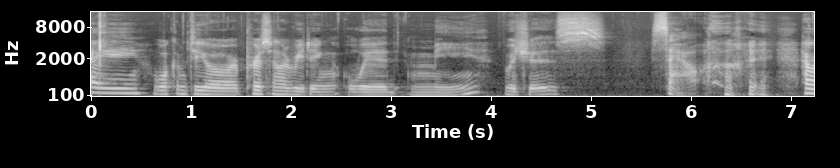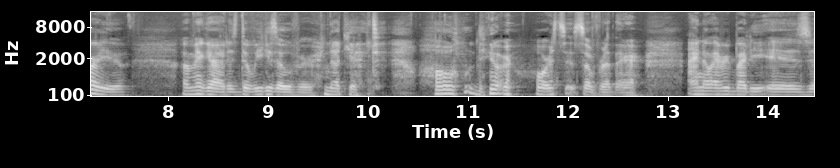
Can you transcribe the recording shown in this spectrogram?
Hi, welcome to your personal reading with me, which is Sal. How are you? Oh my god, the week is over? Not yet. Hold your horses over there. I know everybody is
